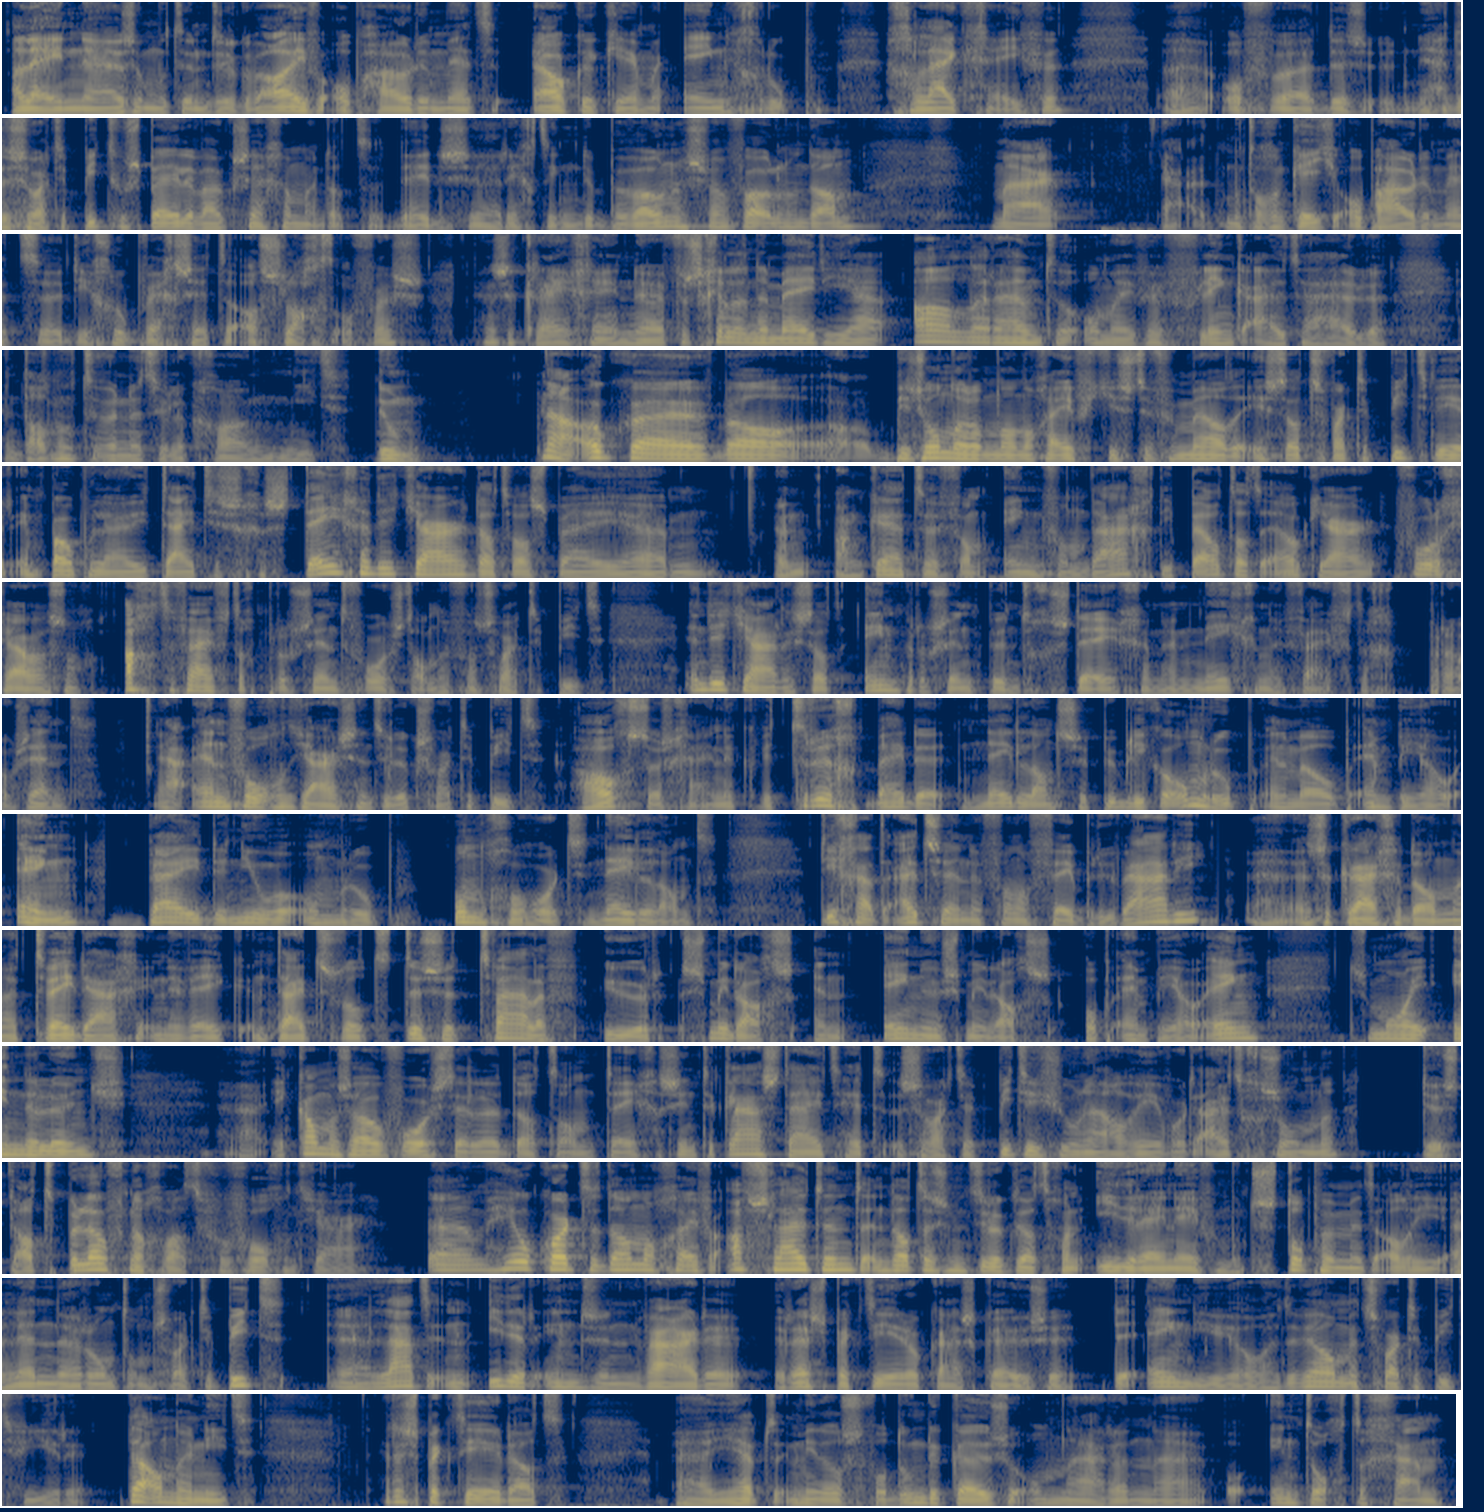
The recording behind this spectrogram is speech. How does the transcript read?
Alleen, ze moeten natuurlijk wel even ophouden met elke keer maar één groep gelijk geven. Uh, of dus, ja, de Zwarte Piet toespelen, wou ik zeggen. Maar dat deden ze richting de bewoners van Volendam. Maar ja, het moet toch een keertje ophouden met die groep wegzetten als slachtoffers. En ze kregen in verschillende media alle ruimte om even flink uit te huilen. En dat moeten we natuurlijk gewoon niet doen. Nou, ook wel bijzonder om dan nog eventjes te vermelden is dat Zwarte Piet weer in populariteit is gestegen dit jaar. Dat was bij ehm, een enquête van één Vandaag, die peilt dat elk jaar. Vorig jaar was nog 58% voorstander van Zwarte Piet. En dit jaar is dat 1 procentpunt gestegen naar 59%. Ja, en volgend jaar is natuurlijk Zwarte Piet hoogstwaarschijnlijk weer terug bij de Nederlandse publieke omroep. En wel op NPO 1 bij de nieuwe omroep Ongehoord Nederland. Die gaat uitzenden vanaf februari. Uh, en ze krijgen dan uh, twee dagen in de week een tijdslot tussen 12 uur s middags en 1 uur s middags op NPO 1. Dus mooi in de lunch. Ik kan me zo voorstellen dat dan tegen Sinterklaastijd het Zwarte Pieterjournaal weer wordt uitgezonden. Dus dat belooft nog wat voor volgend jaar. Um, heel kort dan nog even afsluitend. En dat is natuurlijk dat gewoon iedereen even moet stoppen met al die ellende rondom Zwarte Piet. Uh, laat ieder in zijn waarde, respecteer elkaars keuze. De een die wil het wel met Zwarte Piet vieren, de ander niet. Respecteer dat. Uh, je hebt inmiddels voldoende keuze om naar een uh, intocht te gaan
